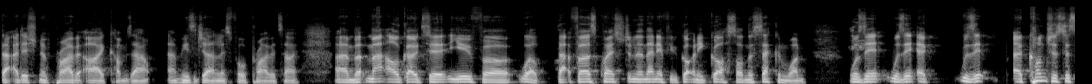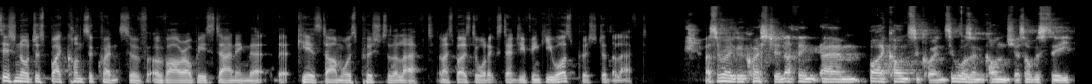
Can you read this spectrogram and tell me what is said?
that edition of Private Eye comes out. Um, he's a journalist for Private Eye. Um, but Matt, I'll go to you for well that first question, and then if you've got any goss on the second one, was it was it a was it a conscious decision or just by consequence of, of RLB standing that that Keir Starmer was pushed to the left? And I suppose to what extent do you think he was pushed to the left? That's a very good question. I think um, by consequence, it wasn't conscious. Obviously,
